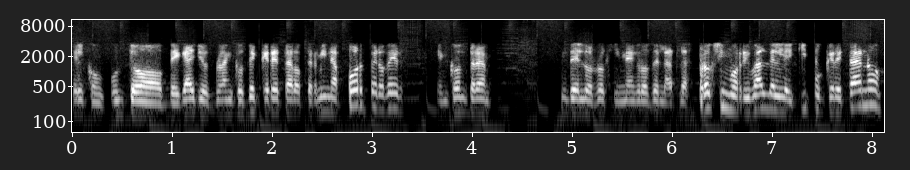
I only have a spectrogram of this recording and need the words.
el conjunto de Gallos Blancos de Querétaro termina por perder en contra de los rojinegros del Atlas. Próximo rival del equipo queretano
